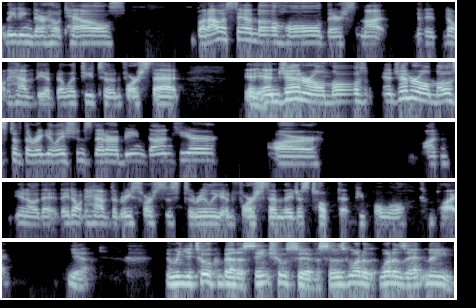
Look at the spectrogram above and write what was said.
leaving their hotels. But I would say, on the whole, there's not. They don't have the ability to enforce that. In, in general, most in general, most of the regulations that are being done here are on. You know, they, they don't have the resources to really enforce them. They just hope that people will comply. Yeah. And when you talk about essential services, what what does that mean?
